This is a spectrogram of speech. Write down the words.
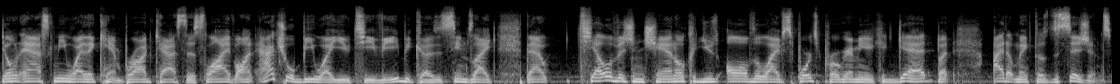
Don't ask me why they can't broadcast this live on actual BYU TV because it seems seems like that television channel could use all of the live sports programming it could get, but I don't make those decisions.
